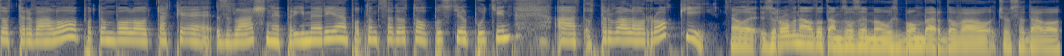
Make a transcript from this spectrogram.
to trvalo, potom bolo také zvláštne prímerie a potom sa do toho pustil Putin a to trvalo roky. Ale zrovnal to tam zo zemou, zbombardoval, čo sa dalo,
